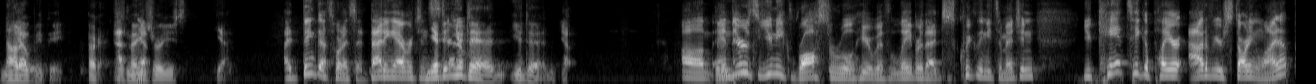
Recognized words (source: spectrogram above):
not Yeah. OBP. Okay, just making yeah. sure you. Yeah, I think that's what I said. Batting average you instead did. You did. You did. Um, and there's a unique roster rule here with LABR that just quickly need to mention. You can't take a player out of your starting lineup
